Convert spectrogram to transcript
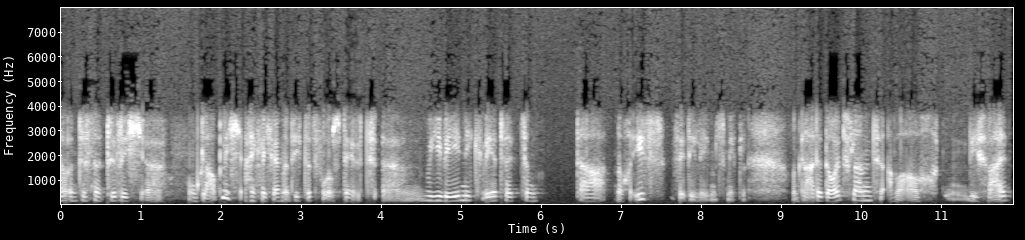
Und das ist natürlich äh, unglaublich eigentlich, wenn man sich das vorstellt, äh, wie wenig Wertschätzung da noch ist für die Lebensmittel. Und gerade Deutschland, aber auch die Schweiz,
